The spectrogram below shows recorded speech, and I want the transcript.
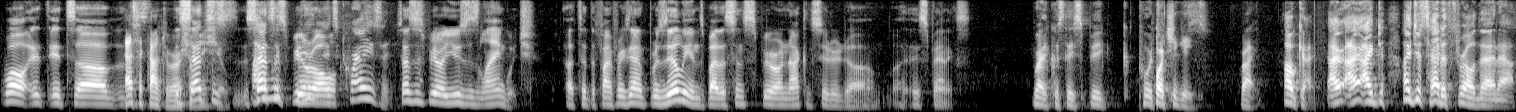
Well, it, it's uh, That's a the controversial Census, issue. The I would Census think Bureau. It's crazy. Census Bureau uses language uh, to define. For example, Brazilians by the Census Bureau are not considered uh, Hispanics. Right, because they speak Portuguese. Portuguese, right. Okay, I, I, I just had to throw that out.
